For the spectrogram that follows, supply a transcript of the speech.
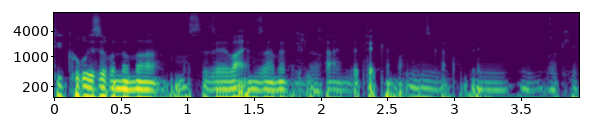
die größere Nummer musst du selber einsammeln und die kleinen wird weggemacht. Das ist kein Problem. Mm, mm, mm, okay.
